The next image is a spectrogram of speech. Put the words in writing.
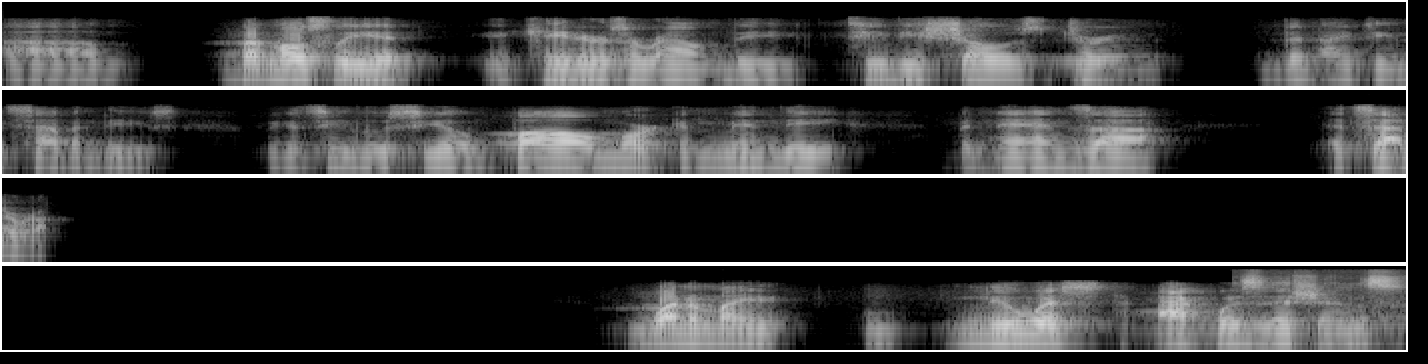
Um, but mostly it, it caters around the TV shows during the 1970s. We can see Lucille Ball, Mork and Mindy, Bonanza, etc. One of my newest acquisitions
